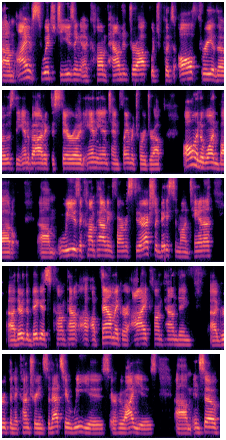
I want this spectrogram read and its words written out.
Um, I have switched to using a compounded drop, which puts all three of those, the antibiotic, the steroid, and the anti-inflammatory drop, all into one bottle. Um, we use a compounding pharmacy. They're actually based in Montana. Uh, they're the biggest compound ophthalmic or eye compounding uh, group in the country, and so that's who we use or who I use. Um, and so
